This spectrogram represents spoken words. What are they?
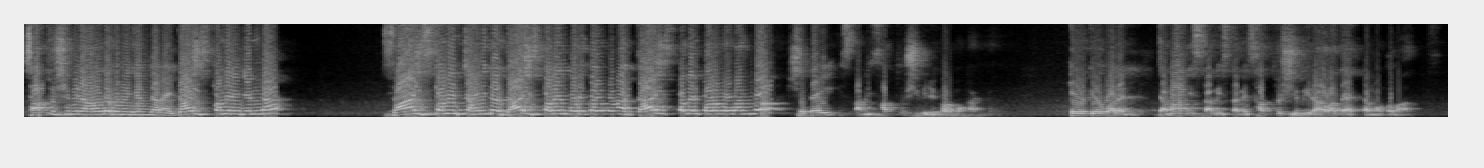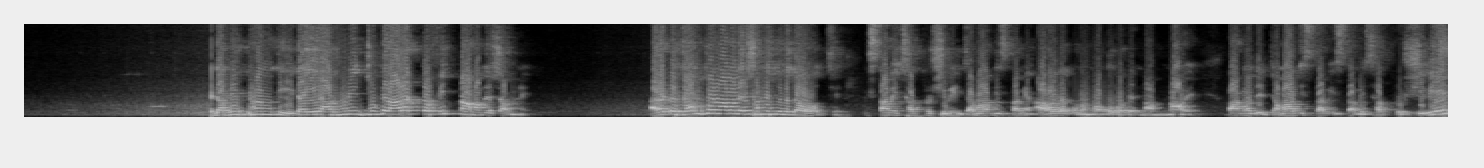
ছাত্র শিবিরের আলাদা কোনো এজেন্ডা নাই। যা ইসলামের এজেন্ডা যা ইসলামের চাহিদা, যা ইসলামের পরিকল্পনা, যা ইসলামের কর্মকাণ্ড, সেটাই ইসলামী ছাত্র শিবিরের কর্মকাণ্ড। কেউ কেউ বলেন, জামাত ইসলাম, ইসলামী ছাত্র শিবির আলাদা একটা মতবাদ। এটা বিভ্রান্তি, এটা এই আধুনিক যুগের আর একটা ফিতনা আমাদের সামনে। আর একটা যন্ত্রণা আমাদের সামনে তুলে দেওয়া হচ্ছে। ইসলামী ছাত্র শিবির, জামাত ইসলামী আলাদা কোনো মতবাদের নাম নয়। বাংলাদেশ জামাত ইসলামী ইসলামী ছাত্র শিবির।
